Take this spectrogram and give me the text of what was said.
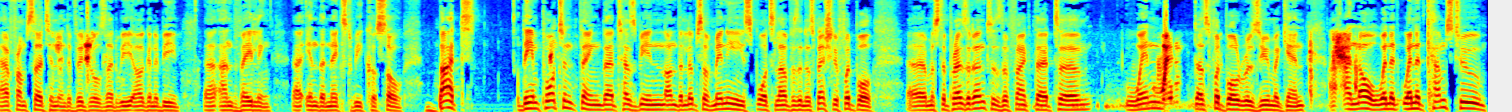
uh, from certain individuals that we are going to be uh, unveiling uh, in the next week or so. But the important thing that has been on the lips of many sports lovers and especially football, uh, Mr. President, is the fact that um, when, does football resume again? I, I, know when it when it comes to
